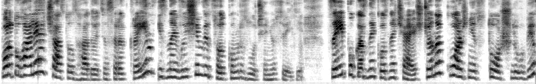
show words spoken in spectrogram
Португалія часто згадується серед країн із найвищим відсотком розлучень у світі. Цей показник означає, що на кожні 100 шлюбів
